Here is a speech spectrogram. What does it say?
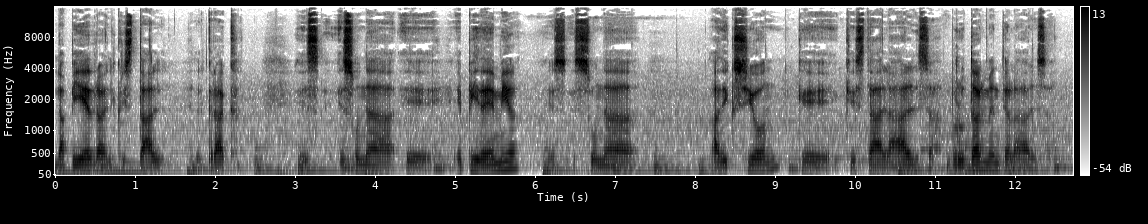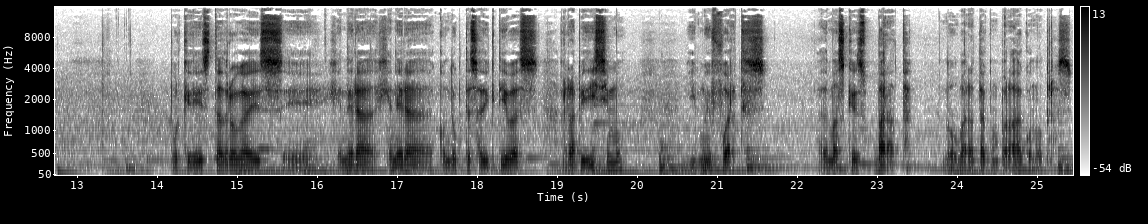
la piedra, el cristal, el crack, es, una eh, epidemia, es, una adicción que, que está a la alza, brutalmente a la alza porque esta droga es, eh, genera, genera conductas adictivas rapidísimo y muy fuertes. Además que es barata, no barata comparada con otras.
